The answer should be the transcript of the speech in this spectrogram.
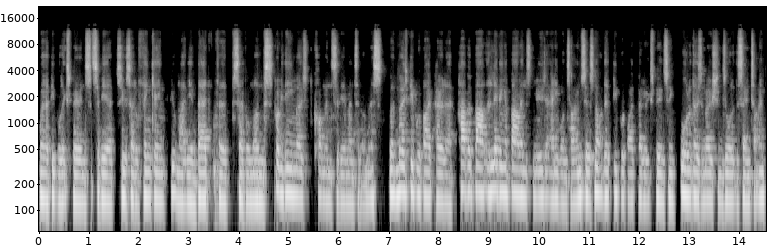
where people experience severe suicidal thinking. People might be in bed for several months. Probably the most common severe mental illness. But most people with bipolar have about a living a balanced mood at any one time. So it's not that people with bipolar are experiencing all of those emotions all at the same time.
